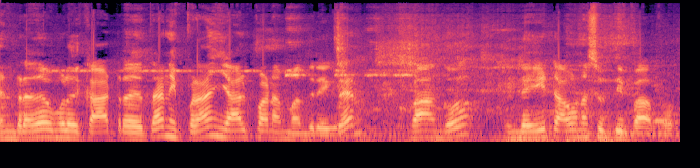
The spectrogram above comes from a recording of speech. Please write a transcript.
என்றதை உங்களுக்கு காட்டுறது தான் இப்போ நான் யாழ்ப்பாணம் வந்திருக்கிறேன். வாங்கோ இந்த டவுனை சுற்றி பார்ப்போம்.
